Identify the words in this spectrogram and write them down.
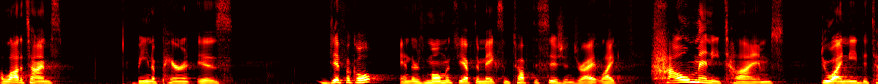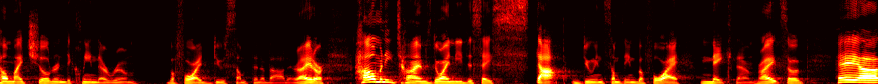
A lot of times, being a parent is difficult, and there's moments you have to make some tough decisions, right? Like, how many times do I need to tell my children to clean their room before I do something about it, right? Or how many times do I need to say stop doing something before I make them, right? So, hey, uh,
